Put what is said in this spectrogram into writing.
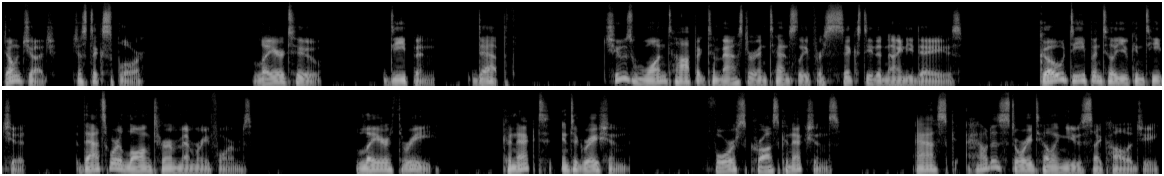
Don't judge, just explore. Layer 2 Deepen depth. Choose one topic to master intensely for 60 to 90 days. Go deep until you can teach it. That's where long term memory forms. Layer 3 Connect integration. Force cross connections. Ask How does storytelling use psychology?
